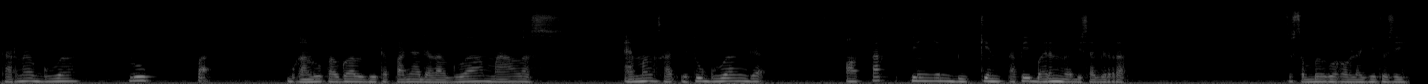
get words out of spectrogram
Karena gue lupa bukan lupa gue lebih tepatnya adalah gue males. Emang saat itu gue nggak otak pingin bikin tapi badan nggak bisa gerak. Itu sebel gue kalau lagi gitu sih.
